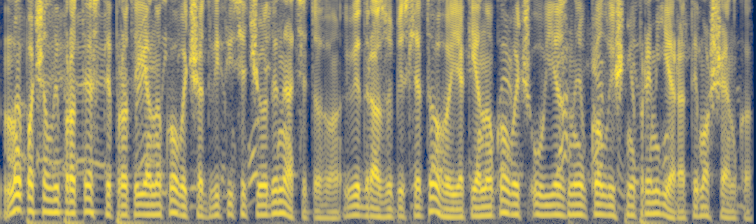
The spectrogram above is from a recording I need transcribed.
Ми почали протести проти Януковича 2011-го, відразу після того, як Янукович ув'язнив колишню прем'єра Тимошенко.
